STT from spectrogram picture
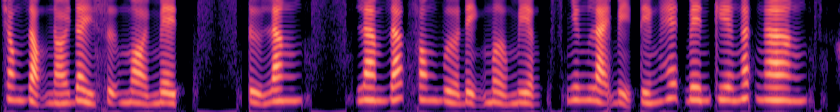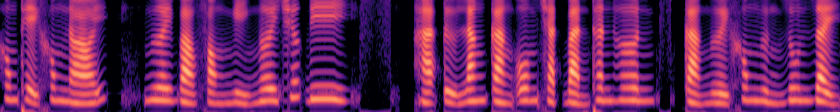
Trong giọng nói đầy sự mỏi mệt. Tử lăng. Lam Giác Phong vừa định mở miệng. Nhưng lại bị tiếng hét bên kia ngắt ngang. Không thể không nói. Ngươi vào phòng nghỉ ngơi trước đi. Hạ tử lăng càng ôm chặt bản thân hơn. Cả người không ngừng run rẩy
